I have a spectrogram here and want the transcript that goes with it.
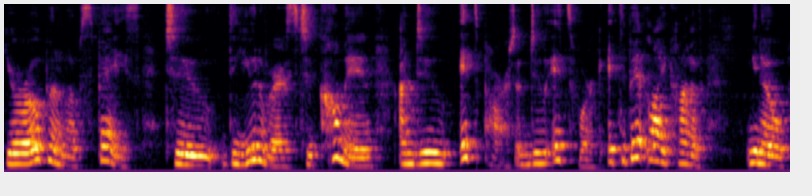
you're opening up space to the universe to come in and do its part and do its work. It's a bit like kind of, you know,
